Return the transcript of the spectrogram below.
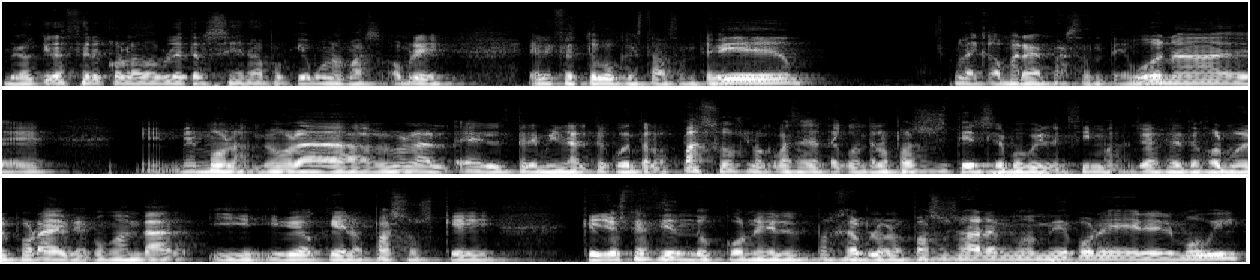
me lo quiero hacer con la doble trasera porque mola más. Hombre, el efecto bokeh está bastante bien, la cámara es bastante buena, eh, me, mola, me mola, me mola el terminal, te cuenta los pasos, lo que pasa es que te cuenta los pasos si tienes el móvil encima. Yo a veces dejo el móvil por ahí, me pongo a andar y, veo que los pasos que, yo estoy haciendo con el, por ejemplo, los pasos ahora mismo me pone en el móvil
